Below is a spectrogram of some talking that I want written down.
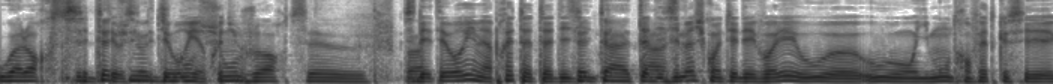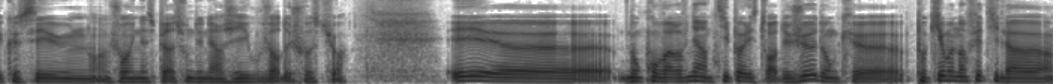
Ou alors C'est peut-être une autre des théories, après, genre, euh, C'est des théories, mais après t'as, t'as des, t'as, t'as- des images qui ont été dévoilées où, euh, où ils montrent en fait que c'est que c'est une genre une aspiration d'énergie ou ce genre de choses, tu vois. Et euh, donc on va revenir un petit peu à l'histoire du jeu. Donc euh, Pokémon en fait il a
